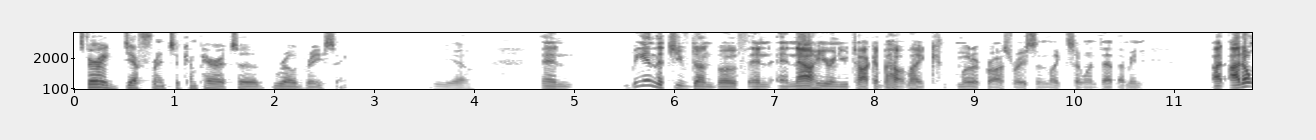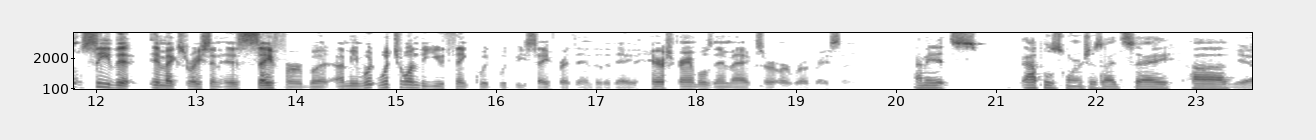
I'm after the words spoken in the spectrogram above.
it's very different to compare it to road racing. Yeah. And being that you've done both and and now hearing you talk about like motocross racing like so in depth, I mean, I, I don't see that MX racing is safer, but I mean, wh- which one do you think would, would be safer at the end of the day? Hare scrambles, MX, or, or road racing? I mean, it's apples oranges, I'd say. Uh, yeah.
